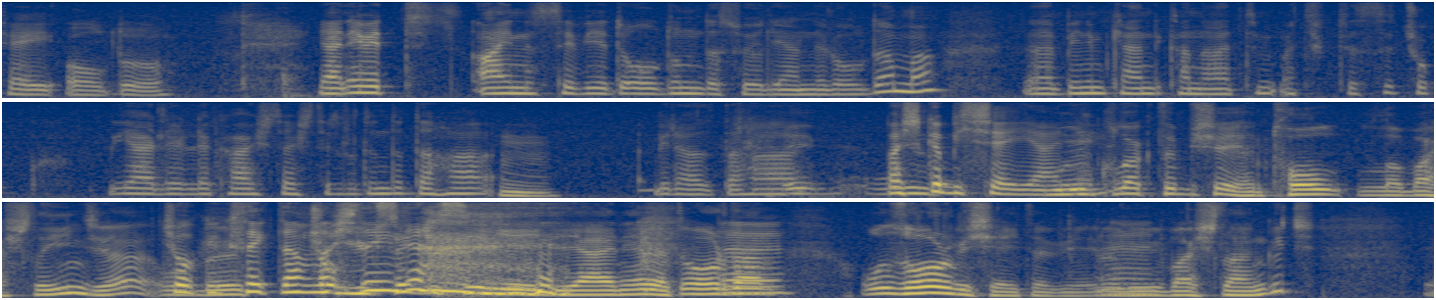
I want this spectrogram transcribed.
şey olduğu. Yani evet aynı seviyede olduğunu da söyleyenler oldu ama e, benim kendi kanaatim açıkçası çok diğerleriyle karşılaştırıldığında daha Hmm. biraz daha E, başka bir şey yani. Uyurkulak'ta bir şey yani tolla başlayınca o Çok böyle yüksekten çok başlayınca. yüksek bir seviyeydi yani evet oradan Evet. o zor bir şey tabii öyle Evet. bir başlangıç. Ee,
